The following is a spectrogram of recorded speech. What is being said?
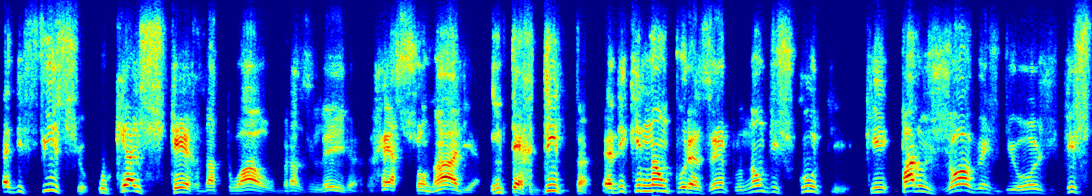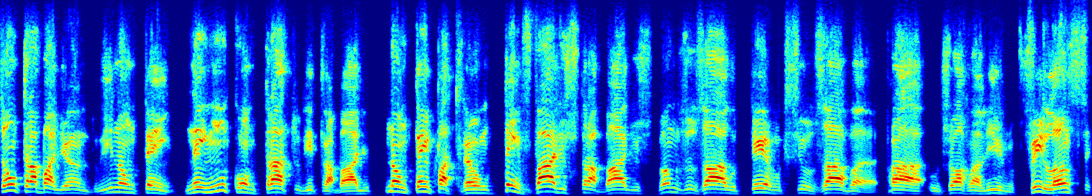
é difícil. O que a esquerda atual brasileira, reacionária, interdita, é de que não, por exemplo, não discute que para os jovens de hoje que estão trabalhando e não têm nenhum contrato de trabalho, não tem patrão, tem vários trabalhos, vamos usar o termo que se usava para o jornalismo, freelance,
